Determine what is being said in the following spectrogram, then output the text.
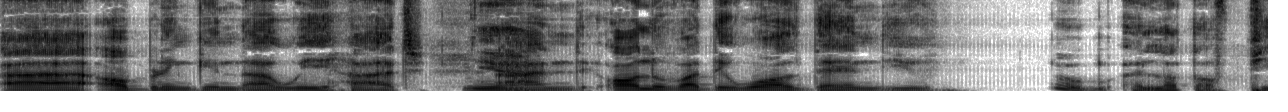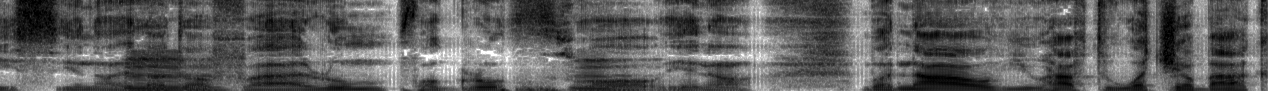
uh, upbringing that we had Yeah. and all over the world then you know, a lot of peace you know a Mm. lot of uh, room for growth for you know but now you have to watch your back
